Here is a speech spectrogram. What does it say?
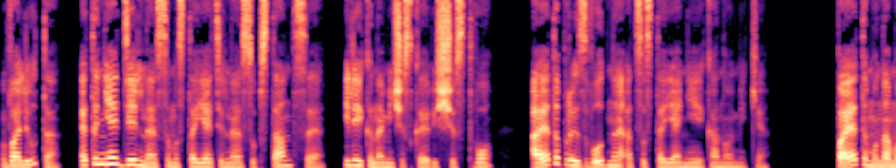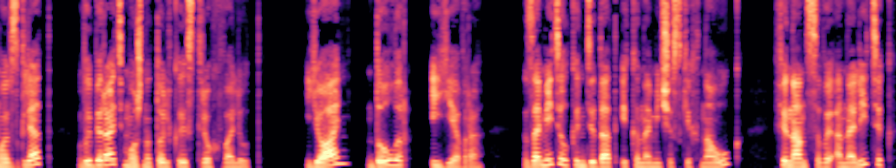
Валюта – это не отдельная самостоятельная субстанция или экономическое вещество, а это производное от состояния экономики. Поэтому, на мой взгляд, выбирать можно только из трех валют – юань, доллар и евро, заметил кандидат экономических наук, финансовый аналитик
